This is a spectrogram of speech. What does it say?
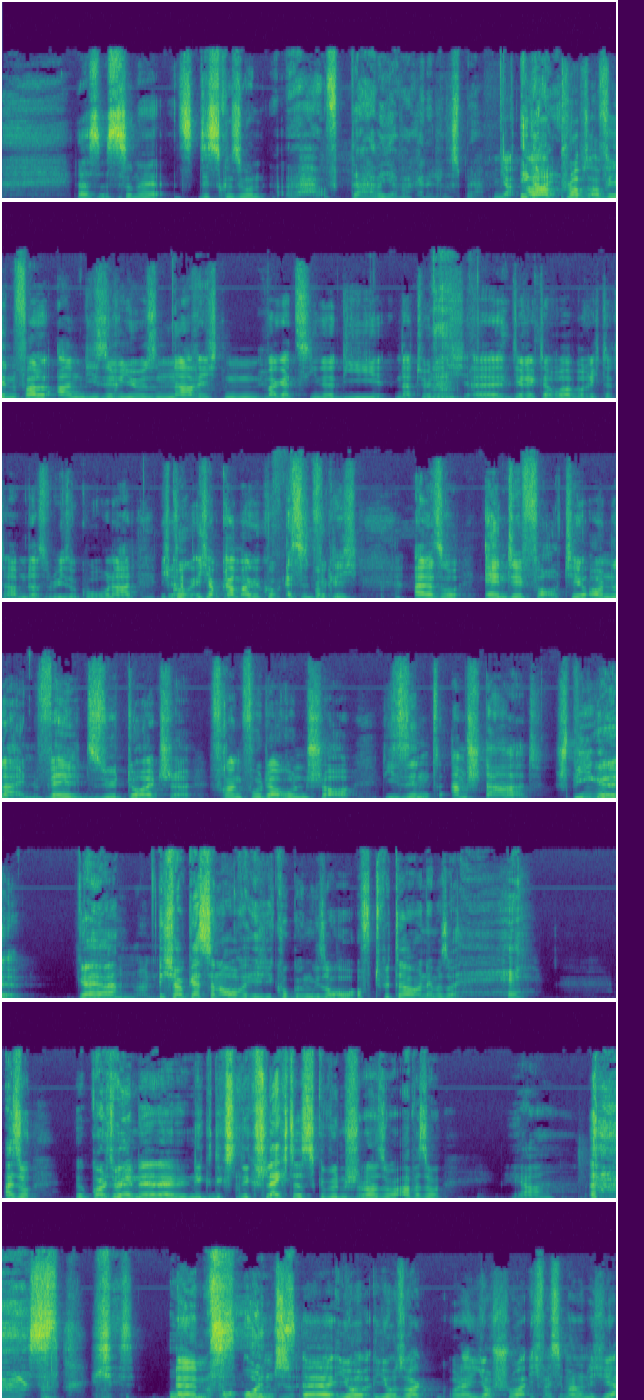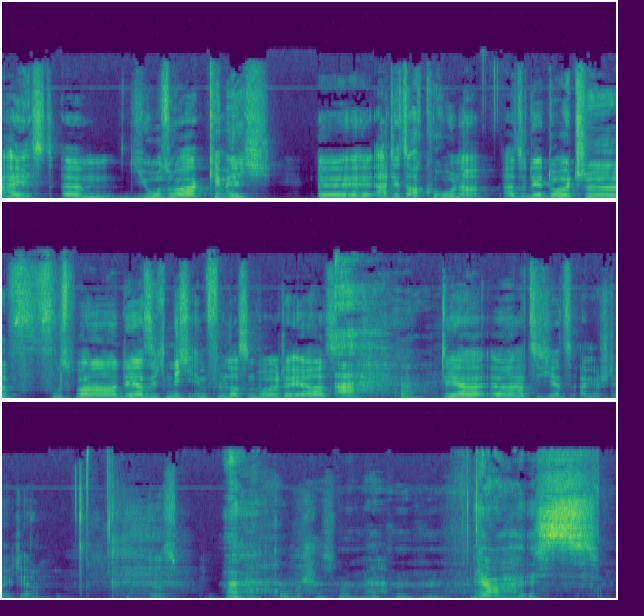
das ist so eine Diskussion, äh, auf, da habe ich einfach keine Lust mehr. Ja, Egal. aber Props auf jeden Fall an die seriösen Nachrichtenmagazine, die natürlich äh, direkt darüber berichtet haben, dass Rezo Corona hat. Ich guck, ich habe gerade mal geguckt, es sind wirklich also NTV, T-Online, Welt, Süddeutsche, Frankfurter Rundschau, die sind am Start. Spiegel. Ja, ja. Mann, Mann. Ich habe gestern auch, ich, ich gucke irgendwie so auf Twitter und immer so, hä? Also, um Gottes Willen, ne? Nichts nichts Schlechtes gewünscht oder so, aber so, ja. und? Ähm, und äh, jo Joshua oder Joshua, ich weiß immer noch nicht, wie er heißt. Ähm, Joshua Kimmich äh, hat jetzt auch Corona. Also der deutsche Fußballer, der sich nicht impfen lassen wollte erst, Ach, ja. der äh, hat sich jetzt angesteckt, ja. Das Ja, ist.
